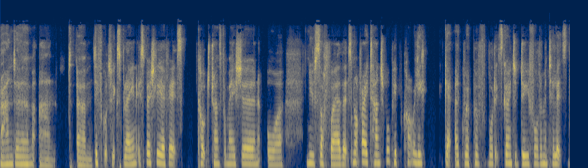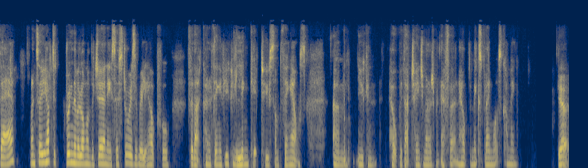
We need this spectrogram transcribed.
random and um, difficult to explain, especially if it's culture transformation or new software that's not very tangible. People can't really get a grip of what it's going to do for them until it's there. And so you have to bring them along on the journey. So stories are really helpful for that kind of thing. If you can link it to something else, um, you can help with that change management effort and help them explain what's coming. Yeah.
